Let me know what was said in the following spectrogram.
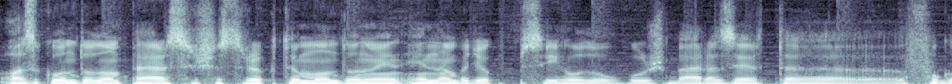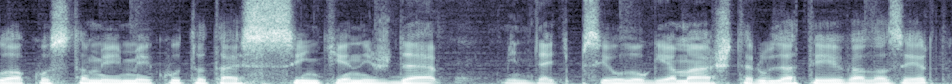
azt gondolom persze, és ezt rögtön mondom, én, én nem vagyok pszichológus, bár azért uh, foglalkoztam így még kutatás szintjén is, de mindegy pszichológia más területével azért,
